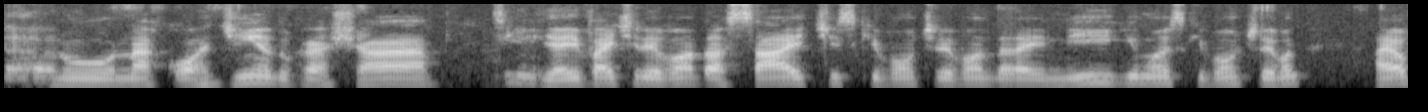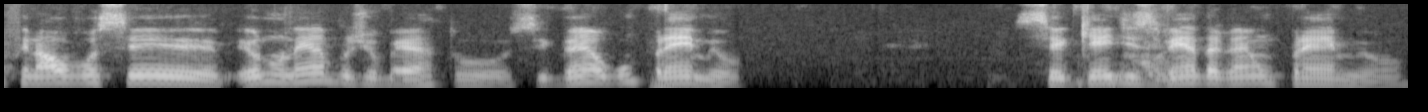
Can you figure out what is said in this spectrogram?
uhum. no, na cordinha do crachá, Sim. e aí vai te levando a sites que vão te levando a enigmas, que vão te levando. Aí ao final você. Eu não lembro, Gilberto, se ganha algum prêmio. Se quem desvenda ganha um prêmio.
